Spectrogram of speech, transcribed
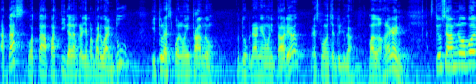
atas kota parti dalam kerajaan perpaduan tu itu respon wanita AMNO ketua penerangan wanita dia respon macam tu juga. Marah lah kan setiausaha AMNO pun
